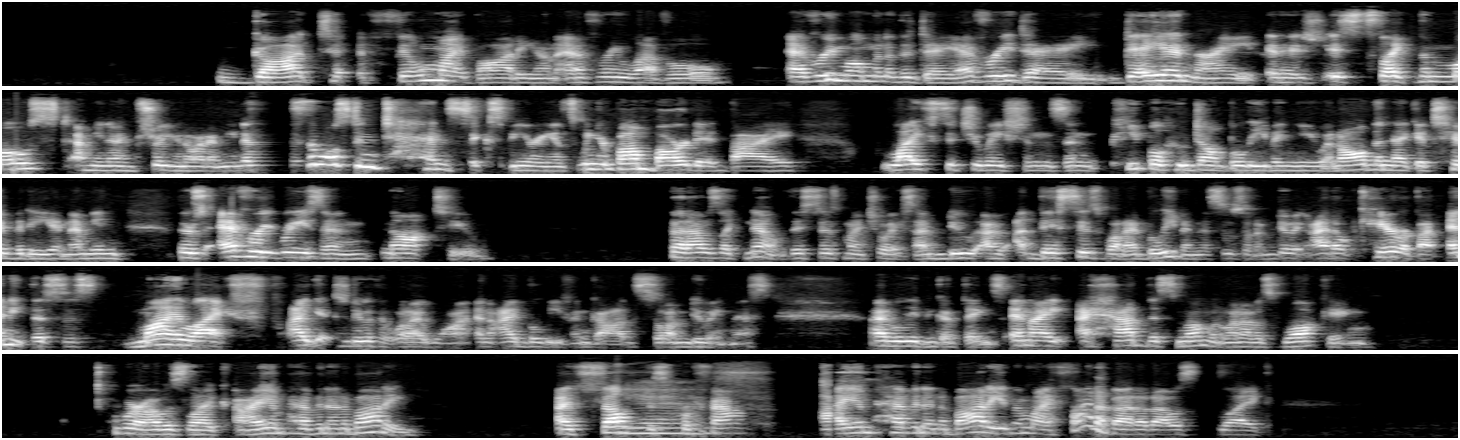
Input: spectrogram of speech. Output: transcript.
God to fill my body on every level, every moment of the day, every day, day and night. And it's, it's like the most, I mean, I'm sure you know what I mean. It's the most intense experience when you're bombarded by life situations and people who don't believe in you and all the negativity. And I mean, there's every reason not to. But I was like, no, this is my choice. I'm do. I, this is what I believe in. This is what I'm doing. I don't care about any. This is my life. I get to do with it what I want, and I believe in God, so I'm doing this. I believe in good things. And I, I had this moment when I was walking, where I was like, I am heaven in a body. I felt yes. this profound. I am heaven in a body. And then when I thought about it, I was like,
